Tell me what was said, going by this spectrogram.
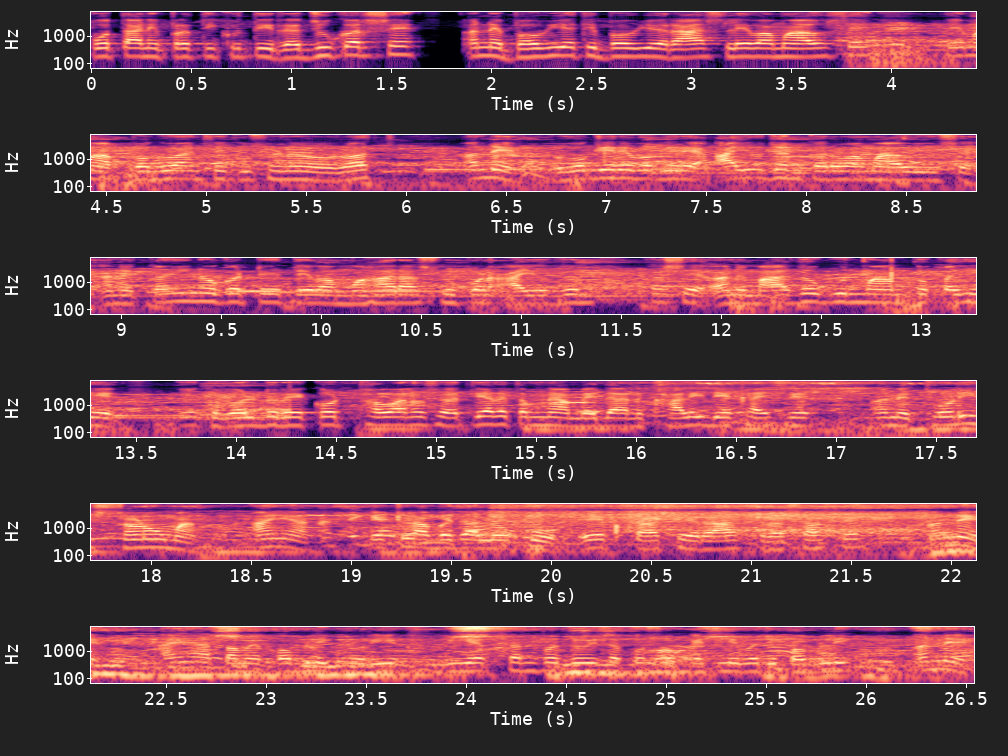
પોતાની પ્રતિકૃતિ રજૂ કરશે અને ભવ્યથી ભવ્ય રાસ લેવામાં આવશે. તેમાં ભગવાન શ્રી કૃષ્ણનો રથ અને વગેરે વગેરે આયોજન કરવામાં આવ્યું છે. અને કંઈ ન ઘટે તેવા મહારાષ્ટ્રનું પણ આયોજન થશે. અને માધવપુરમાં આમ તો કહીએ એક વર્લ્ડ રેકોર્ડ થવાનો છે. અત્યારે તમને આ મેદાન ખાલી દેખાય છે. અને થોડી ક્ષણોમાં અહીંયા કેટલા બધા લોકો એક સાથે રાસ રસાશે. અને અહીંયા તમે પબ્લિકનું રિએક્શન પણ જોઈ શકો છો. કેટલી બધી પબ્લિક અને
